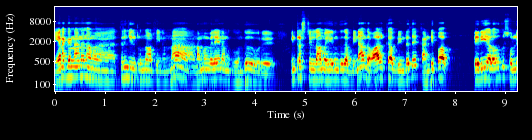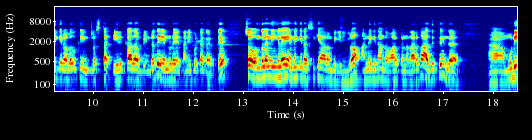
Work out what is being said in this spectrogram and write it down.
எனக்கு என்னன்னு நம்ம தெரிஞ்சுக்கிட்டு இருந்தோம் அப்படின்னம்னா நம்ம மேலேயே நமக்கு வந்து ஒரு இன்ட்ரெஸ்ட் இல்லாமல் இருந்தது அப்படின்னா அந்த வாழ்க்கை அப்படின்றது கண்டிப்பாக பெரிய அளவுக்கு சொல்லிக்கிற அளவுக்கு இன்ட்ரெஸ்டாக இருக்காது அப்படின்றது என்னுடைய தனிப்பட்ட கருத்து. ஸோ உங்களை நீங்களே என்னைக்கு ரசிக்க ஆரம்பிக்கிறீங்களோ அன்னைக்கு தான் அந்த வாழ்க்கை நல்லாயிருக்கும் அதுக்கு இந்த முடி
